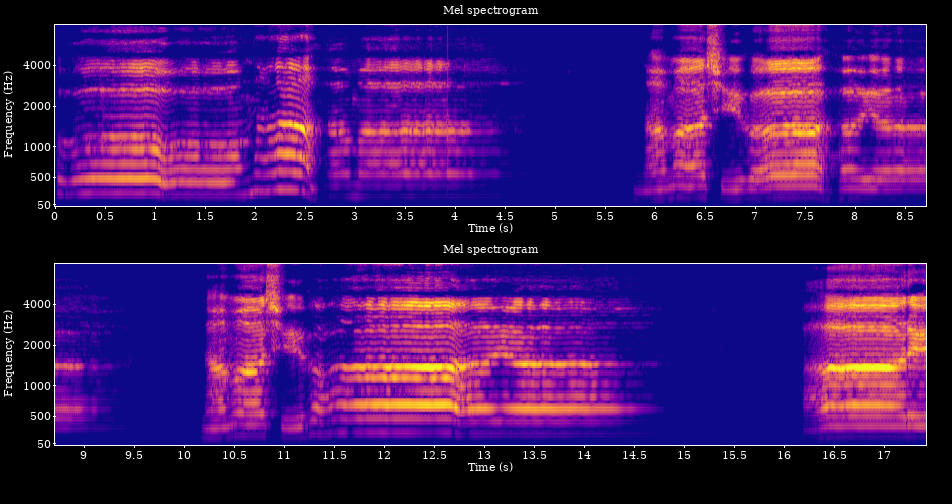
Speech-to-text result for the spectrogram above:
Om Namah Namah Shivaya. Namah Shivaya. Hare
